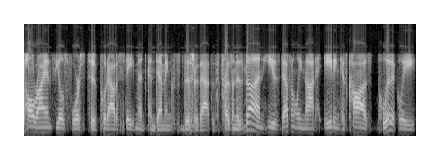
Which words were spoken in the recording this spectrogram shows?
Paul Ryan feels forced to put out a statement condemning this or that that the president has done, he is definitely not aiding his cause politically.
